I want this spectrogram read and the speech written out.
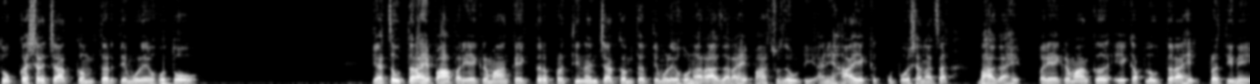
तो कशाच्या कमतरतेमुळे होतो? याचं उत्तर आहे पहा पर्याय क्रमांक एक. तर प्रथिनांच्या कमतरतेमुळे होणारा आजार आहे पहा सुजवटी. आणि हा एक कुपोषणाचा भाग आहे. पर्याय क्रमांक एक आपलं उत्तर आहे प्रथिने.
